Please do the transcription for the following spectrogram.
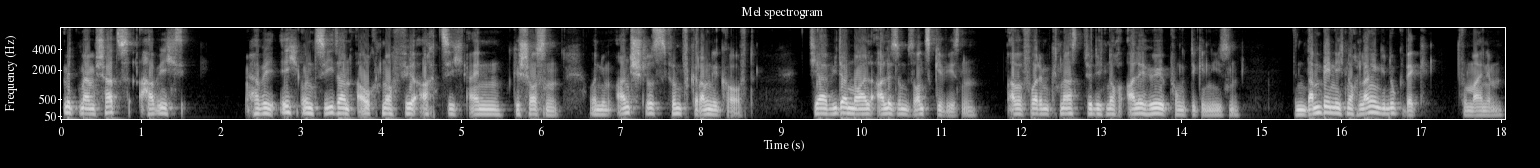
mit meinem Schatz habe ich, habe ich und sie dann auch noch für 80 einen geschossen und im Anschluss 5 Gramm gekauft. Tja, wieder mal alles umsonst gewesen aber vor dem Knast will ich noch alle Höhepunkte genießen. Denn dann bin ich noch lange genug weg von meinem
